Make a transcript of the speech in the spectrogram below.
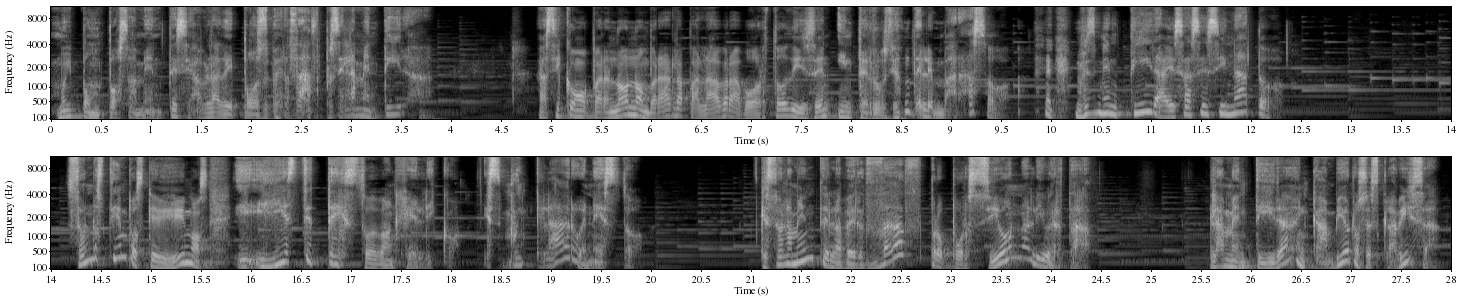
Muy pomposamente se habla de posverdad, pues es la mentira. Así como para no nombrar la palabra aborto, dicen interrupción del embarazo. No es mentira, es asesinato. Son los tiempos que vivimos y, y este texto evangélico es muy claro en esto que solamente la verdad proporciona libertad. La mentira, en cambio, nos esclaviza.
